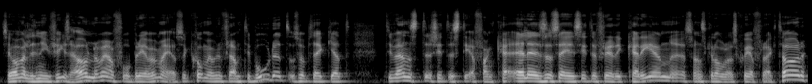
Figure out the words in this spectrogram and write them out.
Så jag var väldigt nyfiken, så jag undrar vad jag får bredvid mig och så kom jag fram till bordet och så upptäcker jag att till vänster sitter Stefan, eller så säger, sitter Fredrik Karén, Svenska Dagbladets chefredaktör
